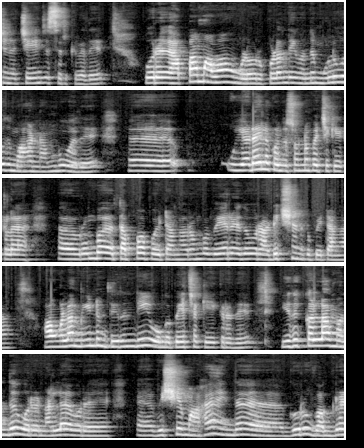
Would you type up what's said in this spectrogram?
சின்ன சேஞ்சஸ் இருக்கிறது. ஒரு அப்பா அம்மாவாக உங்களை ஒரு குழந்தை வந்து முழுவதுமாக நம்புவது இடையில கொஞ்சம் சொன்ன பச்சு கேட்கல ரொம்ப தப்பாக போயிட்டாங்க ரொம்ப வேறு ஏதோ ஒரு அடிக்ஷனுக்கு போயிட்டாங்க. அவங்களாம் மீண்டும் திருந்தி உங்கள் பேச்சை கேட்குறது இதுக்கெல்லாம் வந்து ஒரு நல்ல ஒரு விஷயமாக இந்த குரு வக்ர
